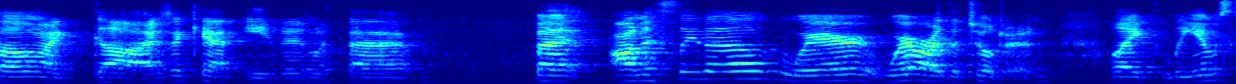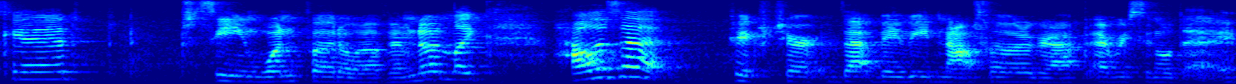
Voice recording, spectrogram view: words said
oh my gosh, I can't even with that. But honestly though, where where are the children? Like Liam's kid, seeing one photo of him. No, like how is that picture, that baby not photographed every single day?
